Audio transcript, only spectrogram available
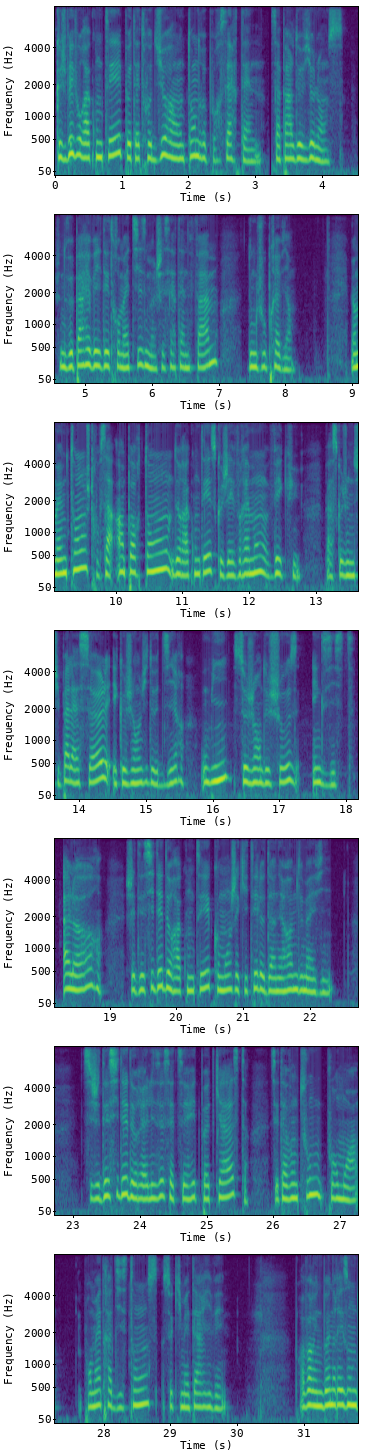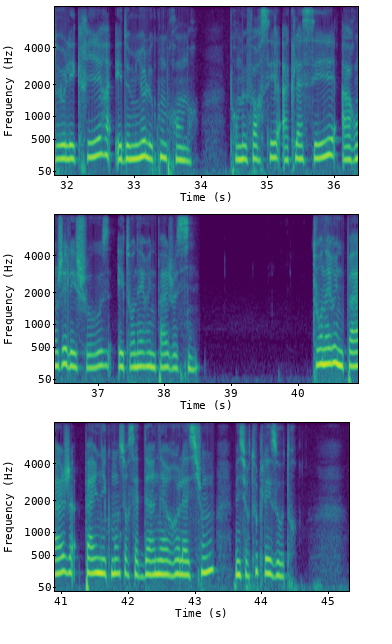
Ce que je vais vous raconter peut être dur à entendre pour certaines. Ça parle de violence. Je ne veux pas réveiller des traumatismes chez certaines femmes, donc je vous préviens. Mais en même temps, je trouve ça important de raconter ce que j'ai vraiment vécu, parce que je ne suis pas la seule et que j'ai envie de dire oui, ce genre de choses existe. Alors, j'ai décidé de raconter comment j'ai quitté le dernier homme de ma vie. Si j'ai décidé de réaliser cette série de podcasts, c'est avant tout pour moi, pour mettre à distance ce qui m'est arrivé, pour avoir une bonne raison de l'écrire et de mieux le comprendre, pour me forcer à classer, à ranger les choses et tourner une page aussi. Tourner une page, pas uniquement sur cette dernière relation, mais sur toutes les autres.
